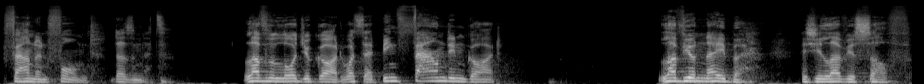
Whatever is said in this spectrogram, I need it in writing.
found and formed, doesn't it? Love the Lord your God. What's that? Being found in God. Love your neighbor as you love yourself.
